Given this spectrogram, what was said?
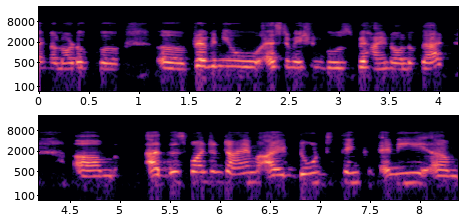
and a lot of uh, uh revenue estimation goes behind all of that. Um, at this point in time i don't think any um,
